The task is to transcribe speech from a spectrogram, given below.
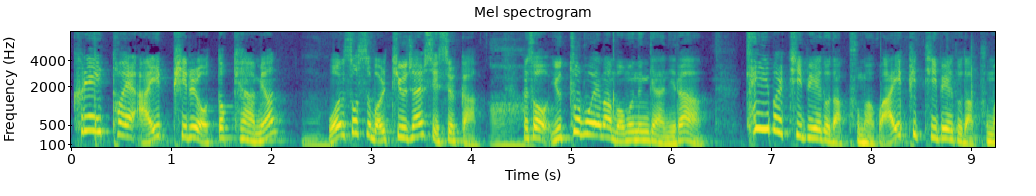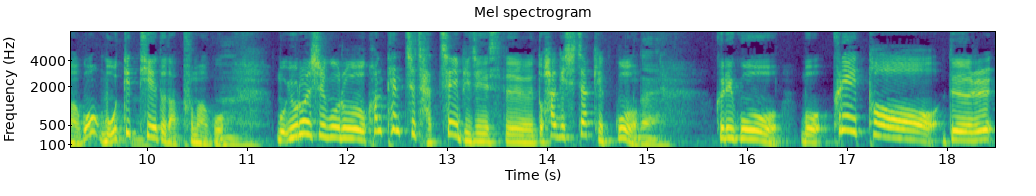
크리에이터의 IP를 어떻게 하면 one source multi use 할수 있을까? 음. 아. 그래서 유튜브에만 머무는 게 아니라 케이블 TV에도 납품하고 IPTV에도 납품하고 뭐 OTT에도 납품하고 음. 뭐 이런 식으로 컨텐츠 자체의 비즈니스도 하기 시작했고 네. 그리고 뭐 크리에이터들이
